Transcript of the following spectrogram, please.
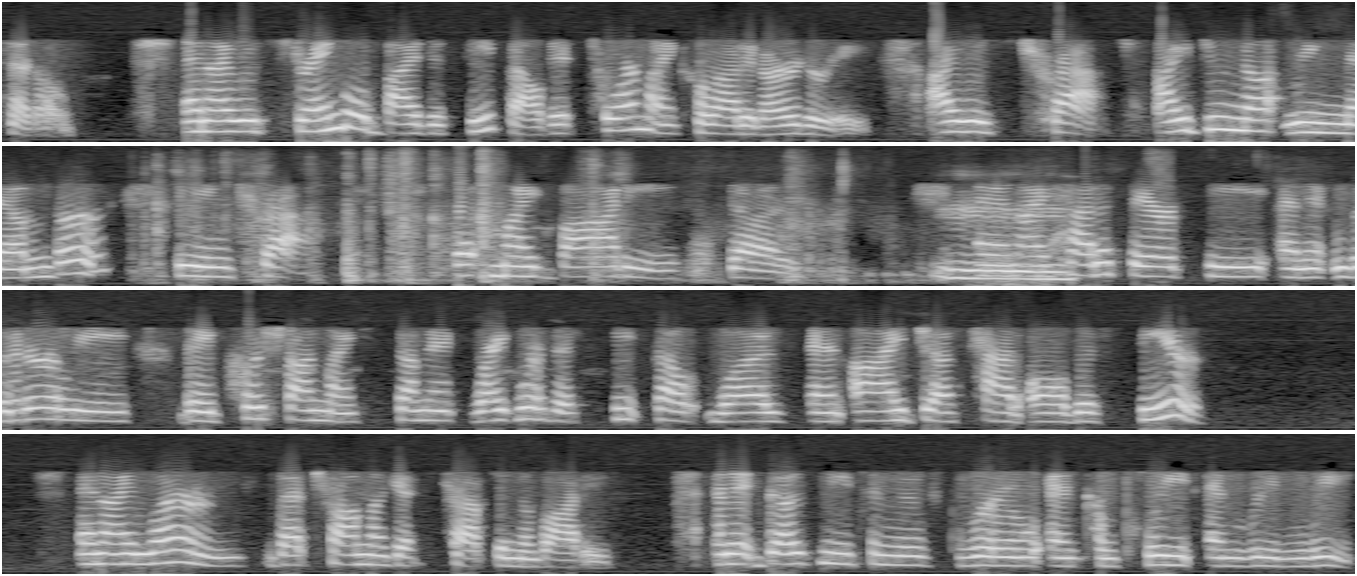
pedal and I was strangled by the seatbelt. It tore my carotid artery. I was trapped. I do not remember being trapped, but my body does. Mm. And I had a therapy, and it literally, they pushed on my stomach right where the seatbelt was, and I just had all this fear. And I learned that trauma gets trapped in the body, and it does need to move through and complete and release.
